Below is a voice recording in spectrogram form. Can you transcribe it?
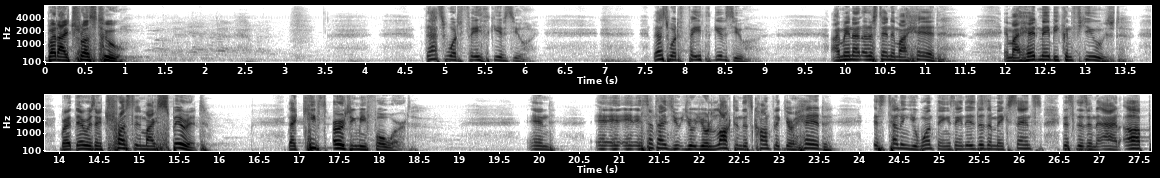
but I trust who. That's what faith gives you. That's what faith gives you. I may not understand in my head and my head may be confused, but there is a trust in my spirit that keeps urging me forward. And, and, and sometimes you, you're, you're locked in this conflict. Your head is telling you one thing, saying this doesn't make sense, this doesn't add up.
